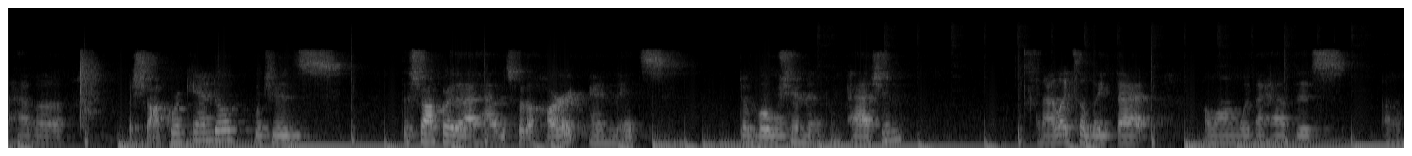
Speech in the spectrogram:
I have a, a chakra candle, which is the chakra that I have is for the heart and it's devotion and compassion. And I like to light that along with I have this um,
